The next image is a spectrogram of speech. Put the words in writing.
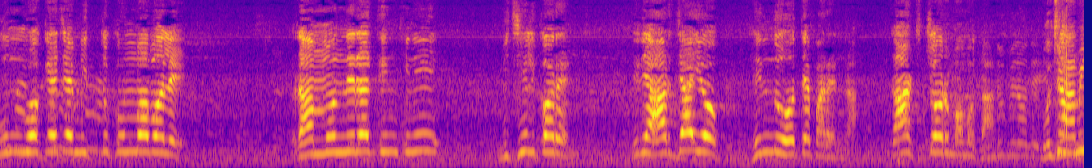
কুম্ভকে যে মৃত্যু কুম্ভ বলে, রাম মন্দিরের দিন তিনি মিছিল করেন। তিনি আর যাই হোক, হিন্দু হতে পারেন না। কাঠ চোর মমতা আমি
